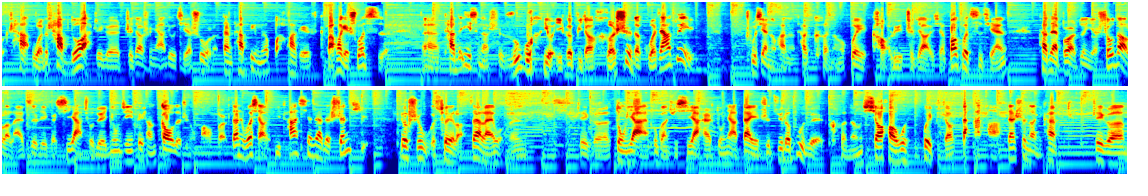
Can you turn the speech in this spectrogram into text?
我差我的差不多啊，这个执教生涯就结束了。但是他并没有把话给把话给说死。呃，他的意思呢是，如果有一个比较合适的国家队出现的话呢，他可能会考虑执教一下。包括此前他在博尔顿也收到了来自这个西亚球队佣金非常高的这种 offer。但是我想，以他现在的身体，六十五岁了，再来我们这个东亚，不管去西亚还是东亚带一支俱乐部队，可能消耗会会比较大啊。但是呢，你看这个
